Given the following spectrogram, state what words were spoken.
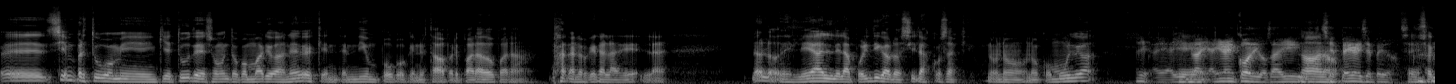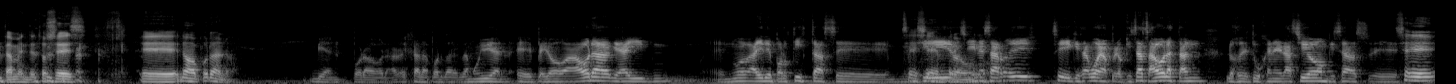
Eh, siempre estuvo mi inquietud en ese momento con Mario Daneves, que entendí un poco que no estaba preparado para, para lo que era la, de- la- no lo desleal de la política, pero sí las cosas que uno no, no comulga. Sí, ahí, Eh, no hay, ahí no hay códigos, ahí no, se no. pega y se pega. Sí, exactamente. Entonces, eh, no, por ahora no. Bien, por ahora, deja la puerta abierta. Muy bien. Eh, pero ahora que hay hay deportistas eh, Sí, siempre en esa eh, sí, quizás, bueno, pero quizás ahora están los de tu generación, quizás eh, Sí,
